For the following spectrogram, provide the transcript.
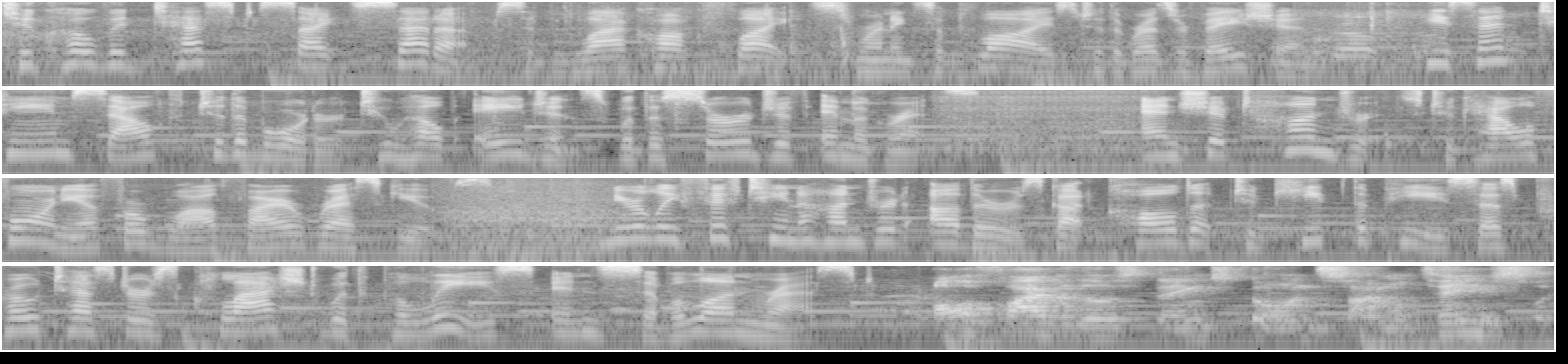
to COVID test site setups and Black Hawk flights running supplies to the reservation. He sent teams south to the border to help agents with a surge of immigrants and shipped hundreds to California for wildfire rescues. Nearly 1,500 others got called up to keep the peace as protesters clashed with police in civil unrest. All five of those things go in simultaneously.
